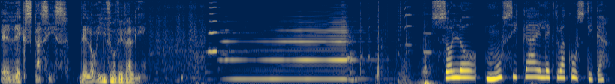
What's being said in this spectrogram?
El éxtasis del oído de Dalí. Solo música electroacústica.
